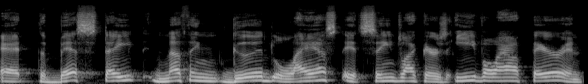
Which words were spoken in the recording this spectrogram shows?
At the best state, nothing good lasts. It seems like there's evil out there, and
